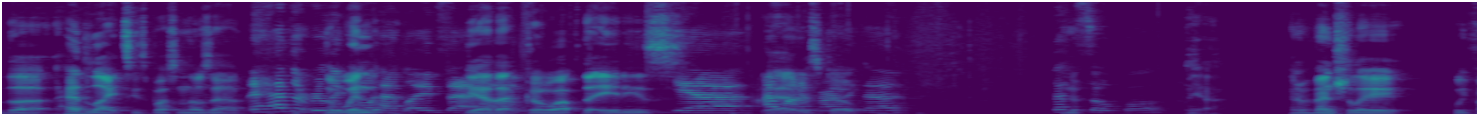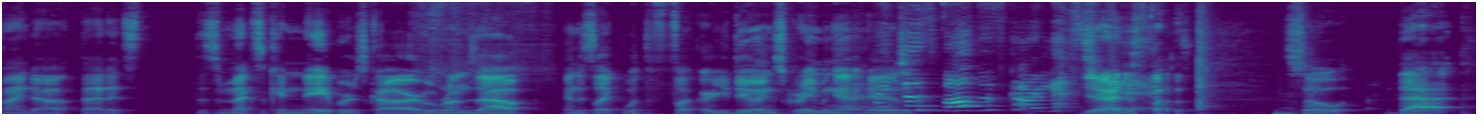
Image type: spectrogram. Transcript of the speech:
the headlights, he's busting those out. It had the really The wind- cool headlights that. Yeah, um, that go up the 80s. Yeah, I Yeah, want a car dope. like that. That's No- so cool. Yeah. And eventually, we find out that it's this Mexican neighbor's car who runs out and is like, "What the fuck are you doing?" Screaming at him. I just bought this car yesterday. yeah, I just bought this. So that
